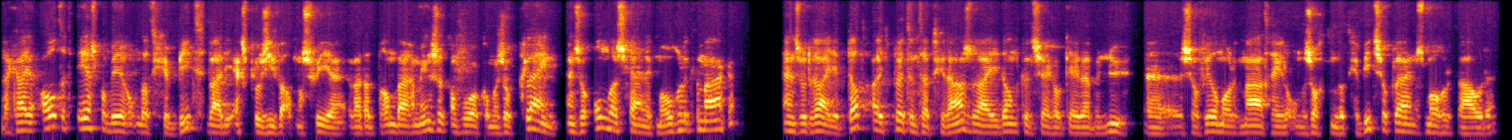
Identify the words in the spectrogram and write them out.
Dan ga je altijd eerst proberen om dat gebied waar die explosieve atmosfeer, waar dat brandbare mengsel kan voorkomen, zo klein en zo onwaarschijnlijk mogelijk te maken. En zodra je dat uitputtend hebt gedaan, zodra je dan kunt zeggen, oké, we hebben nu uh, zoveel mogelijk maatregelen onderzocht om dat gebied zo klein als mogelijk te houden,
